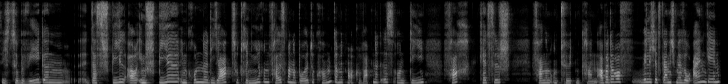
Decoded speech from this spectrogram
Sich zu bewegen, das Spiel, auch im Spiel im Grunde die Jagd zu trainieren, falls man eine Beute kommt, damit man auch gewappnet ist und die fachkätzisch fangen und töten kann. Aber darauf will ich jetzt gar nicht mehr so eingehen.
